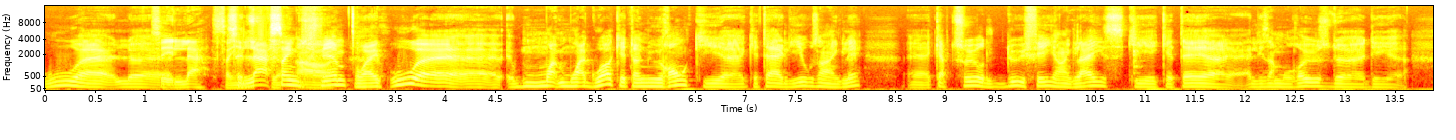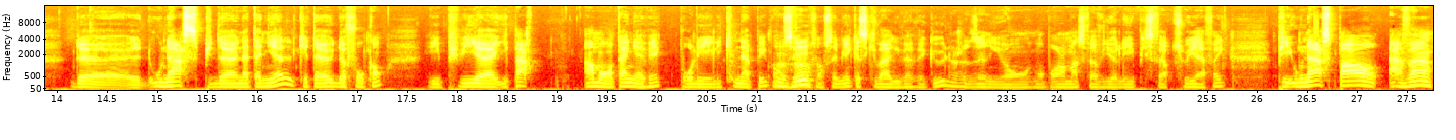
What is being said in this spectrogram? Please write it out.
euh, le... C'est la scène. C'est du la film. scène Ah, du film Ouais. où euh, Mo- Moigua, qui est un Huron qui, euh, qui était allié aux Anglais, capture deux filles anglaises qui, qui étaient les amoureuses de, des, de Ounas puis de Nathaniel, qui étaient eux de Faucon. Et puis, ils partent en montagne avec pour les, les kidnapper. On, sait, on sait bien qu'est-ce qui va arriver avec eux. Là. Je veux dire, ils vont, ils vont probablement se faire violer puis se faire tuer à la fin. Puis Unas part avant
